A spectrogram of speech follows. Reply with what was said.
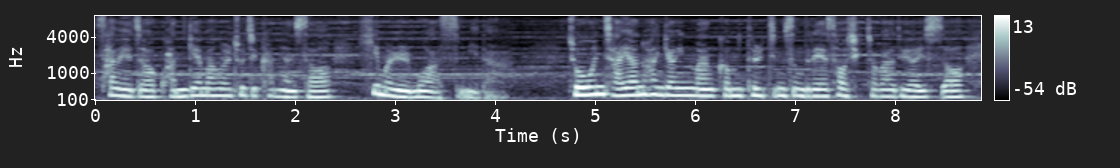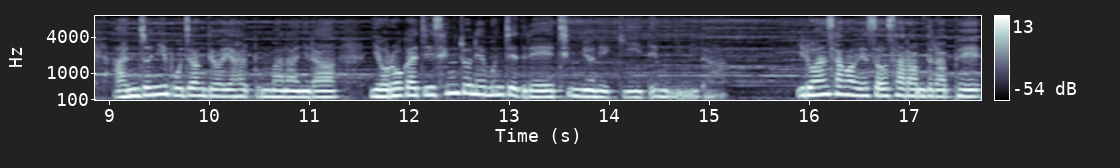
사회적 관계망을 조직하면서 힘을 모았습니다. 좋은 자연 환경인 만큼 들짐승들의 서식처가 되어 있어 안전이 보장되어야 할 뿐만 아니라 여러 가지 생존의 문제들에 직면했기 때문입니다. 이러한 상황에서 사람들 앞에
